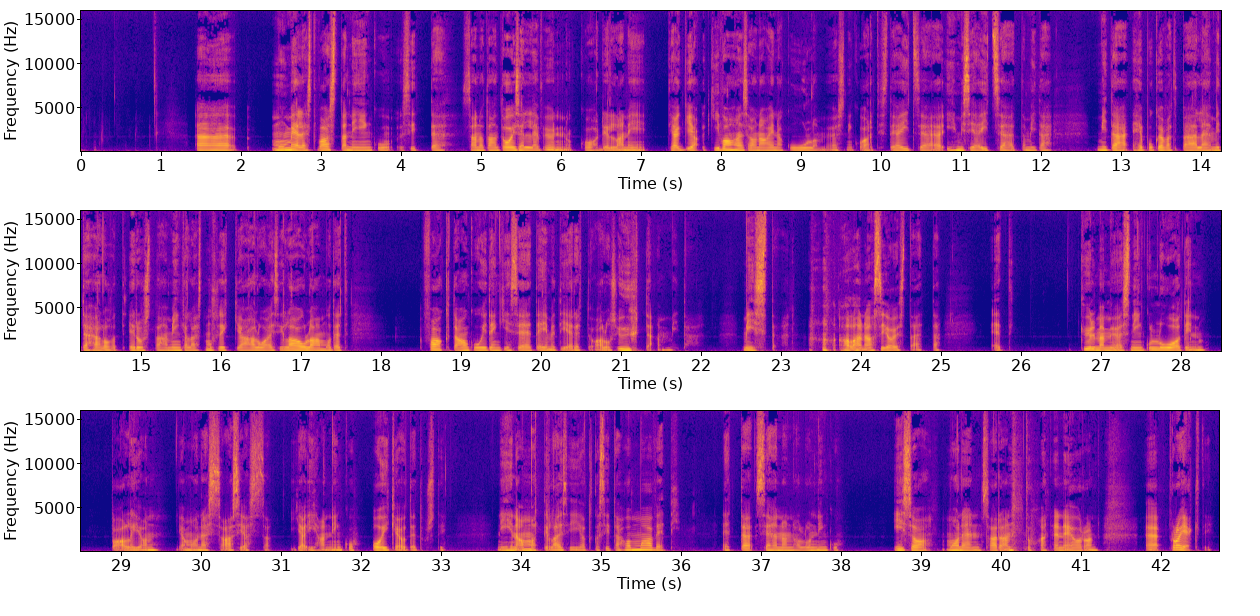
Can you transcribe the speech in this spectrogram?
ää, mun mielestä vasta niin kuin sitten sanotaan toisen levyn kohdilla, niin ja, ja kivahan se on aina kuulla myös niin kuin artisteja itseä ja ihmisiä itseä, että mitä, mitä he pukevat päälle ja mitä he haluavat edustaa, minkälaista musiikkia haluaisi laulaa, mutta et, fakta on kuitenkin se, että ei me tiedetty alus yhtään mitään mistään alan asioista, että, että kyllä mä myös niin kuin luotin paljon ja monessa asiassa ja ihan niin kuin oikeutetusti niihin ammattilaisiin, jotka sitä hommaa veti. Että sehän on ollut niin kuin iso monen sadan tuhannen euron projekti.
